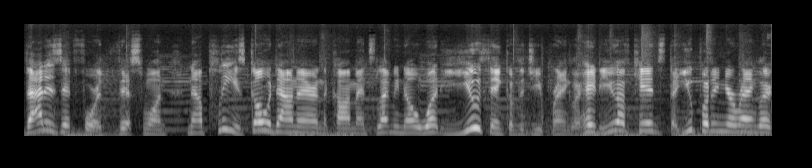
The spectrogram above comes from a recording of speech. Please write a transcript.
that is it for this one. Now, please go down there in the comments. Let me know what you think of the Jeep Wrangler. Hey, do you have kids that you put in your Wrangler?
